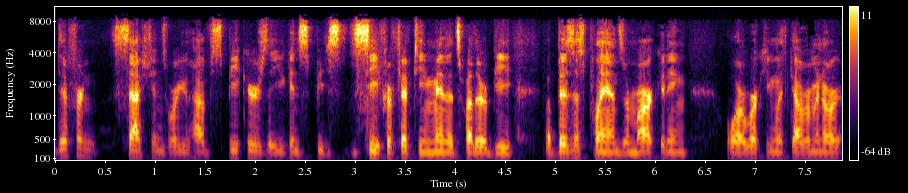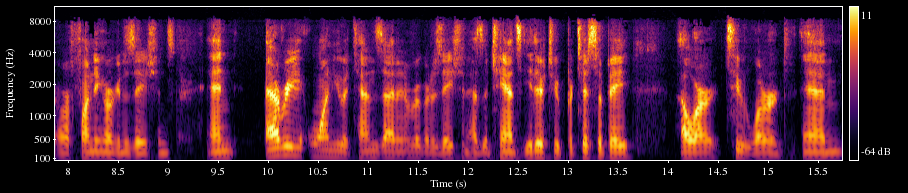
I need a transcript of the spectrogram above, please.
different sessions where you have speakers that you can spe- see for 15 minutes, whether it be business plans or marketing or working with government or, or funding organizations. And everyone who attends that every organization has a chance either to participate or to learn. And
